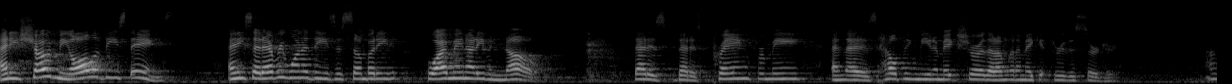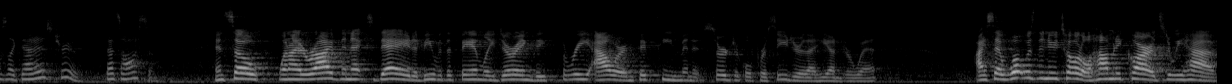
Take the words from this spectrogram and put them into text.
And he showed me all of these things. And he said, Every one of these is somebody who I may not even know that is, that is praying for me and that is helping me to make sure that I'm going to make it through this surgery. I was like, That is true. That's awesome. And so when I arrived the next day to be with the family during the three hour and 15 minute surgical procedure that he underwent, I said, What was the new total? How many cards do we have?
